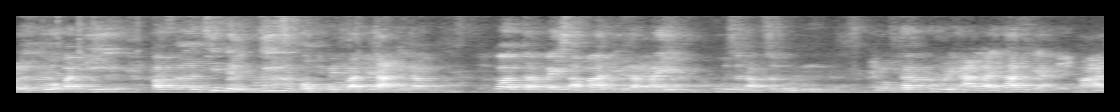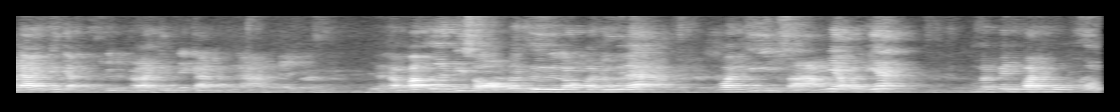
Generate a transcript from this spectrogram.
เปิดตัววันนี้บังเอิญที่หนึ่งยี่สิบหกเป็นวันจันทร์ครับ ก็จะไม่สามารถที่จะให้ผู้สนับสนุนรวมทั้งผู้บริหารหลายท่านเนี่ยมาได้เนื่องจากติดภารกิจในการทำงานนะครับบังเอิญที่สองก็คือเรามาดูแล้ววันที่ 23เนี่ยวันเนี้ย มันเป็นวันมงคล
